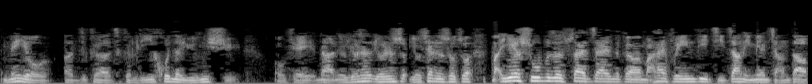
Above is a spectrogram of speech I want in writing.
没有呃这个这个离婚的允许。OK，那有有人有人说，有些人说说，马耶稣不是在在那个马太福音第几章里面讲到，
